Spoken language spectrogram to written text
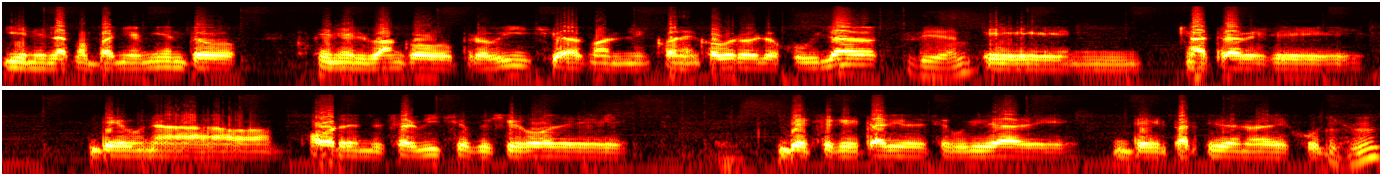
y en el acompañamiento en el Banco Provincia con, con el cobro de los jubilados. Bien. Eh, a través de, de una orden de servicio que llegó de, del secretario de Seguridad del Partido 9 de Julio.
